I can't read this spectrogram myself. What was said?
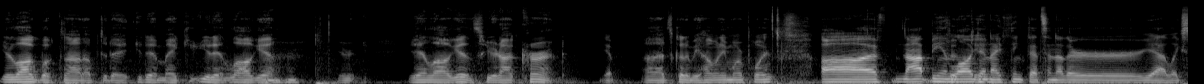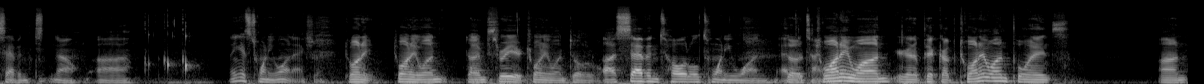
your logbook's not up to date. You didn't make you didn't log in. Mm-hmm. You're, you didn't log in, so you're not current. Yep. Uh, that's going to be how many more points? Uh, not being 15? logged in, I think that's another yeah, like seventeen. No, uh, I think it's twenty one actually. 20, 21 times three or twenty one total. Uh, seven total, twenty one. So twenty one. You're going to pick up twenty one points on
